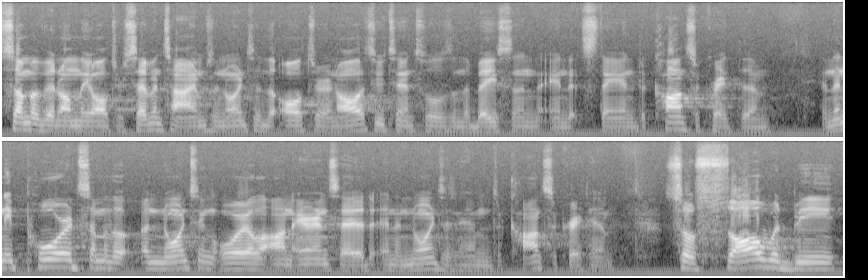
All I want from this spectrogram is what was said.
some of it on the altar seven times, anointed the altar and all its utensils and the basin and its stand to consecrate them. And then he poured some of the anointing oil on Aaron's head and anointed him to consecrate him. So Saul would be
